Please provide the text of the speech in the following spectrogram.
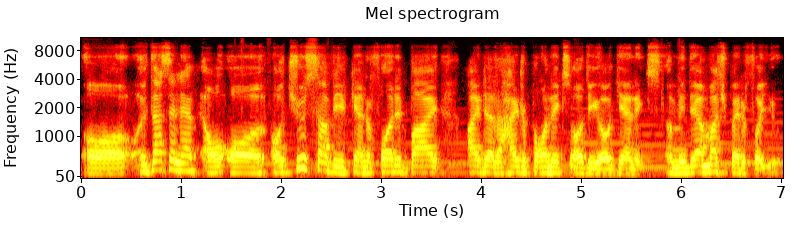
or it doesn't have or, or, or choose stuff you can afford it by either the hydroponics or the organics. I mean they are much better for you.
